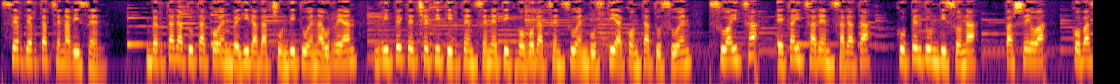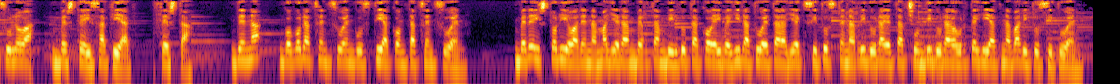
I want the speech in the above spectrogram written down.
Zer gertatzen ari zen? Bertaratutakoen begirada dituen aurrean, gripek etxetik irten zenetik gogoratzen zuen guztia kontatu zuen, zuaitza, ekaitzaren zarata, kupeldun dizona, paseoa, kobazuloa, beste izakiak, festa. Dena, gogoratzen zuen guztia kontatzen zuen. Bere historioaren amaieran bertan bildutako ei begiratu eta haiek zituzten arridura eta txundidura aurtegiak nabaritu zituen.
